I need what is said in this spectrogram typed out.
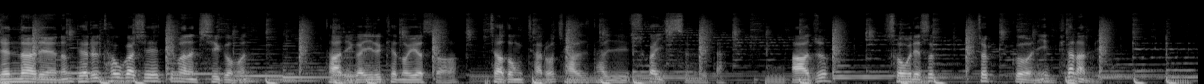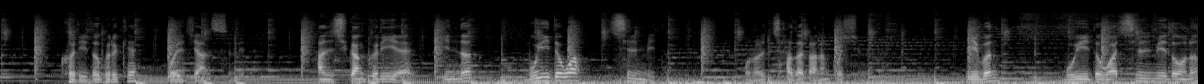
옛날에는 배를 타고 가셔야 했지만 지금은 다리가 이렇게 놓여서 자동차로 잘 달릴 수가 있습니다. 아주 서울에서 접근이 편합니다. 거리도 그렇게 멀지 않습니다. 1시간 거리에 있는 무의도와 실미도 오늘 찾아가는 곳입니다. 이번 무의도와 실미도는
